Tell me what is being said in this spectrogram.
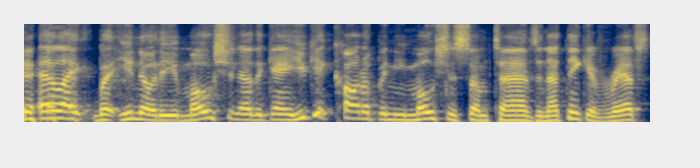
And like, but you know, the emotion of the game, you get caught up in emotion sometimes. And I think if refs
